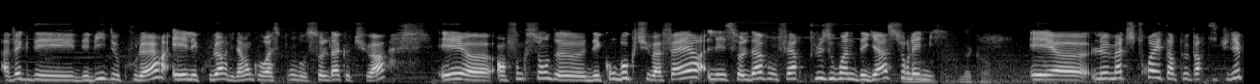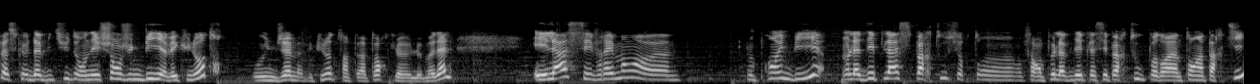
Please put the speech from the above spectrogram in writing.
avec des, des billes de couleurs et les couleurs évidemment correspondent aux soldats que tu as. Et euh, en fonction de, des combos que tu vas faire, les soldats vont faire plus ou moins de dégâts sur l'ennemi. D'accord. Et euh, le match 3 est un peu particulier parce que d'habitude on échange une bille avec une autre, ou une gemme avec une autre, enfin peu importe le, le modèle. Et là c'est vraiment... euh, on prend une bille, on la déplace partout sur ton... Enfin on peut la déplacer partout pendant un temps imparti.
